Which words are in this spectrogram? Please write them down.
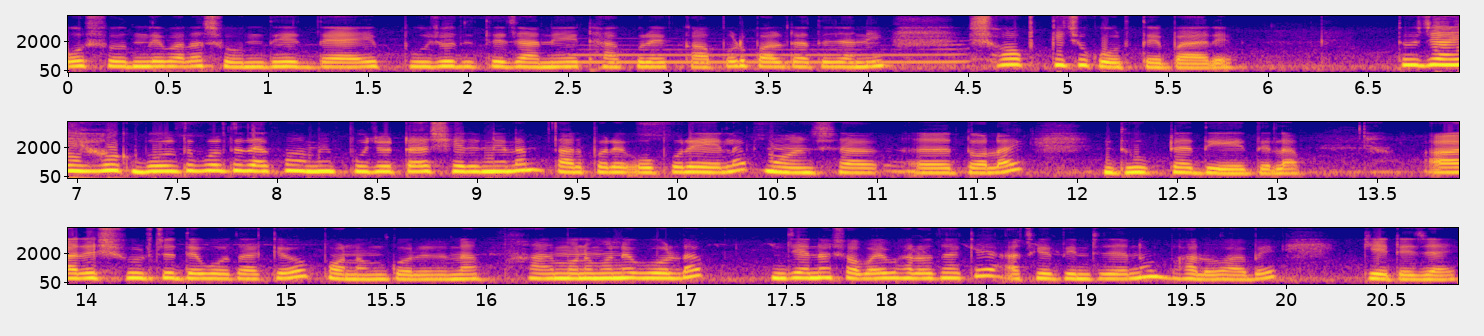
ও সন্ধেবেলা সন্ধে দেয়, পুজো দিতে জানে, ঠাকুরের কাপড় পাল্টাতে জানে সব কিছু করতে পারে। তো যাই হোক, বলতে বলতে দেখো, আমি পুজোটা সেরে নিলাম, তারপরে ওপরে এলাম, মনসা তলায় ধূপটা দিয়ে দিলাম। আর সূর্য দেবতাকেও প্রণাম করে নিলাম। আর মনে মনে বললাম, যেন সবাই ভালো থাকে, আজকের দিনটা যেন ভালোভাবে কেটে যায়।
